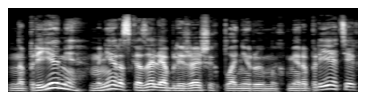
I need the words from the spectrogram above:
На приеме мне рассказали о ближайших планируемых мероприятиях,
